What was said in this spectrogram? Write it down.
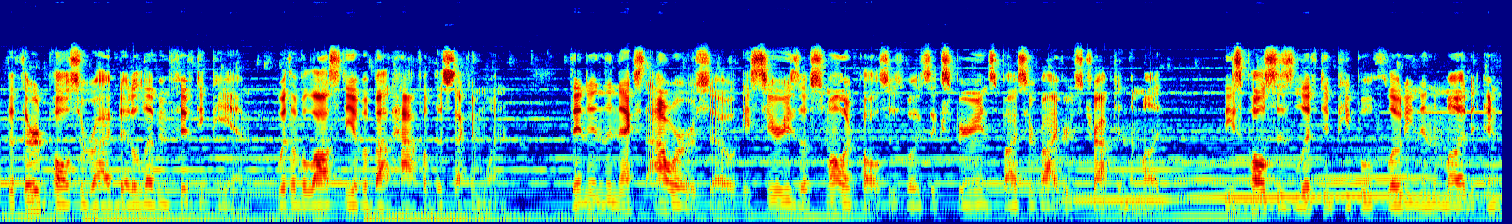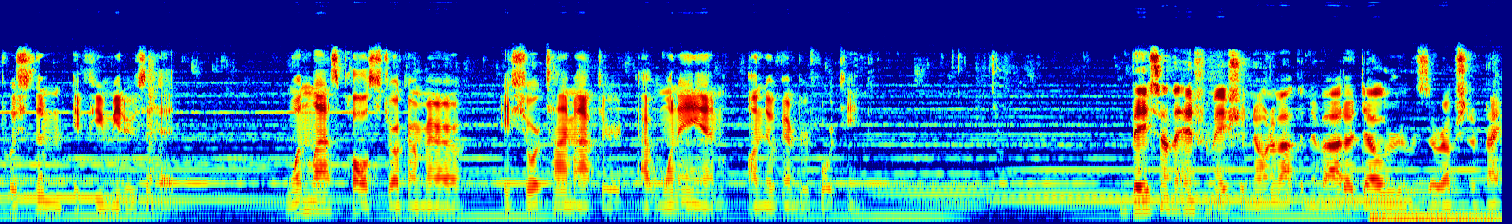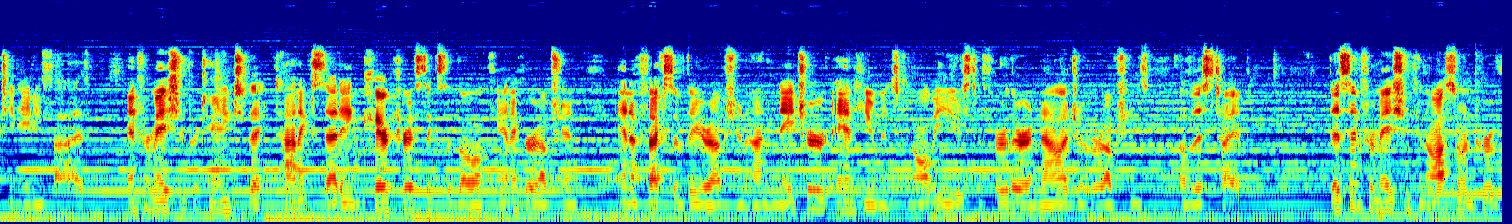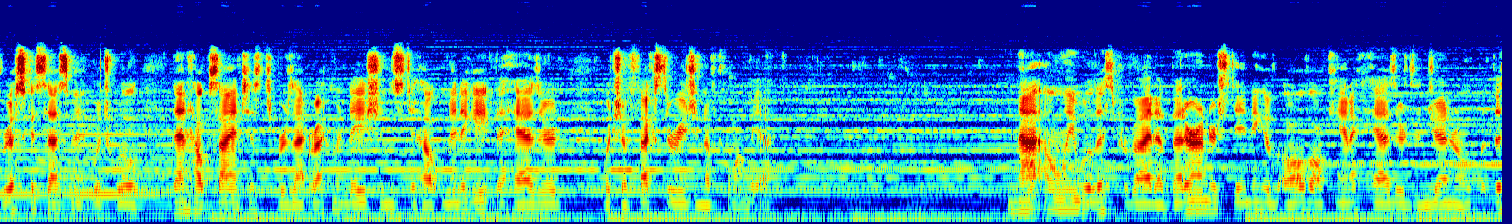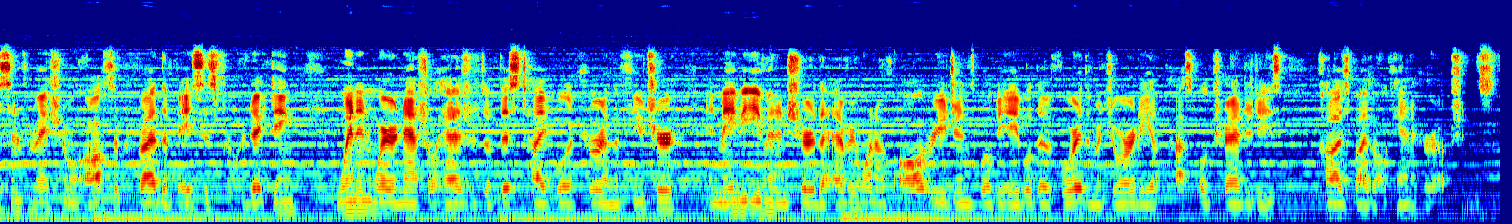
The third pulse arrived at 11:50 p.m. with a velocity of about half of the second one. Then in the next hour or so, a series of smaller pulses was experienced by survivors trapped in the mud. These pulses lifted people floating in the mud and pushed them a few meters ahead. One last pulse struck Armero a short time after at 1 a.m. on November 14th. Based on the information known about the Nevada Del Ruiz eruption of 1985, information pertaining to the tectonic setting, characteristics of the volcanic eruption, and effects of the eruption on nature and humans can all be used to further a knowledge of eruptions of this type. This information can also improve risk assessment, which will then help scientists present recommendations to help mitigate the hazard which affects the region of Colombia. Not only will this provide a better understanding of all volcanic hazards in general, but this information will also provide the basis for predicting when and where natural hazards of this type will occur in the future, and maybe even ensure that everyone of all regions will be able to avoid the majority of possible tragedies caused by volcanic eruptions.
